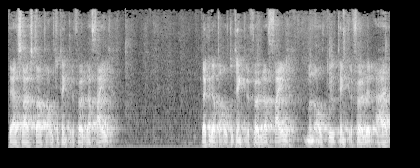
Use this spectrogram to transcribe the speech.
det jeg sa i stad, at alt du tenker og føler, er feil. Det er ikke det at alt du tenker og føler, er feil, men alt du tenker og føler, er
